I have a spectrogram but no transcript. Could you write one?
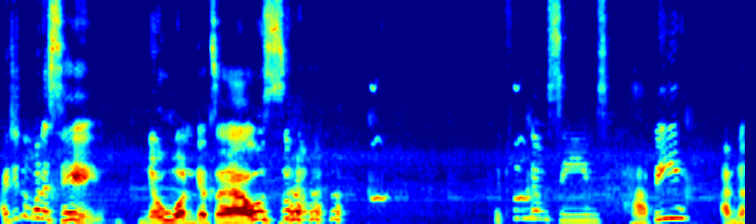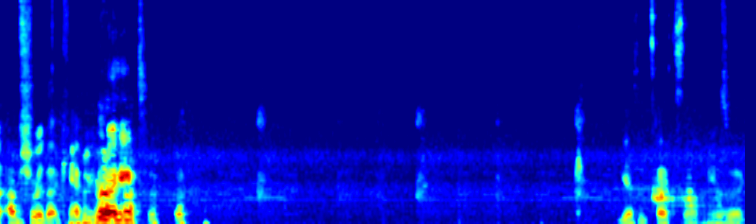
I didn't want to say no one gets a house. the kingdom seems happy. I'm not, I'm sure that can't be right. Yes, it's excellent music.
